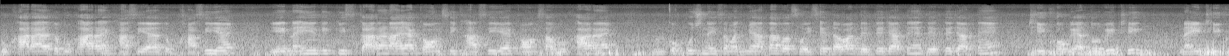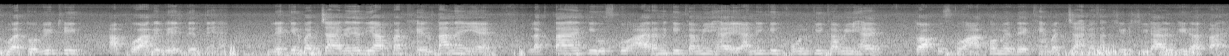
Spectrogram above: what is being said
बुखार आया तो बुखार है, खांसी आया तो खांसी है। ये नहीं है कि किस कारण आया, कौन सी खांसी है, कौन सा बुखार है, उनको कुछ नहीं समझ में आता, बस वैसे दवा देते जाते हैं, देते जाते हैं, ठीक हो गया तो भी ठीक। नहीं ठीक हुआ तो भी ठीक, आपको आगे भेज देते हैं। लेकिन बच्चा अगर यदि आपका खेलता नहीं है, लगता है कि उसको आयरन की कमी है, यानी कि खून की कमी है तो आप उसको आँखों में देखें, बच्चा हमेशा चिड़चिड़ा भी रहता है।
